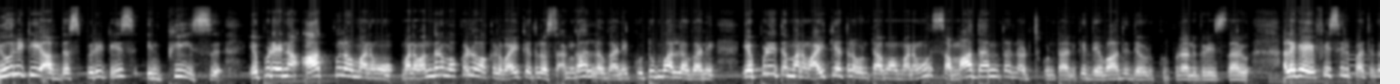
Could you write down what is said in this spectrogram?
unity of the spirit is in peace ఎప్పుడైనా ఆత్మలో మనము మనమందరం ఒకళ్ళు ఒకళ్ళు ఐక్యతలో సంఘాల్లో కానీ కుటుంబాల్లో కానీ ఎప్పుడైతే మనం ఐక్యతలో ఉంటామో మనము సమాధానంతో నడుచుకుంటానికి దేవాది దేవుడు కృపను అనుగ్రహిస్తారు. అలాగే ఎఫీసీల పత్రిక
